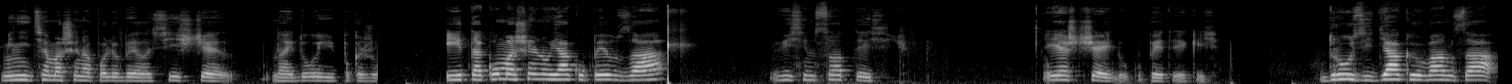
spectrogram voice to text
Мені ця машина полюбилась. І ще знайду і покажу. І таку машину я купив за 800 тисяч. Я ще йду купити якийсь. Друзі, дякую вам за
